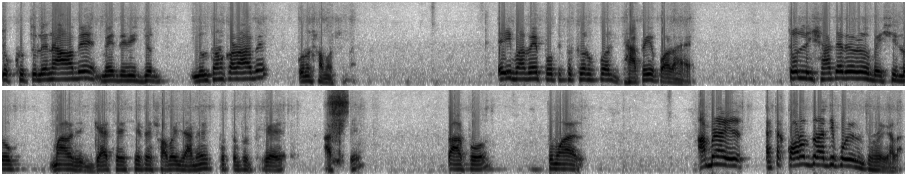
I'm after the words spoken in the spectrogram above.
চক্ষু তুলে নেওয়া হবে, মেয়েদের ইজ্জত লুণ্ঠন করা হবে, কোনো সমস্যা নাই। এইভাবে প্রতিপক্ষের উপর ঝাঁপিয়ে পড়ায়। চল্লিশ হাজারেরও বেশি লোক মারা গেছে সেটা সবাই জানে প্রত্যেক থেকে আসছে। তারপর তোমার আমরা একটা করদ রাজ্যে পরিণত হয়ে গেলাম।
